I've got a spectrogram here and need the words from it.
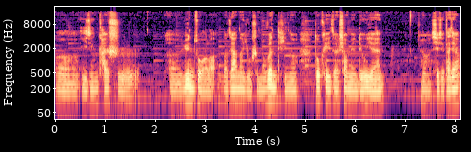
呃已经开始呃运作了，大家呢有什么问题呢，都可以在上面留言，啊，谢谢大家。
